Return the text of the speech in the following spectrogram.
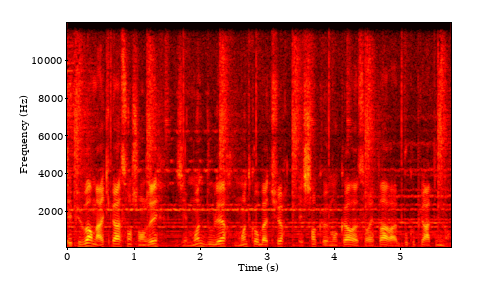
J'ai pu voir ma récupération changer, j'ai moins de douleurs, moins de courbatures et je sens que mon corps se répare beaucoup plus rapidement.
